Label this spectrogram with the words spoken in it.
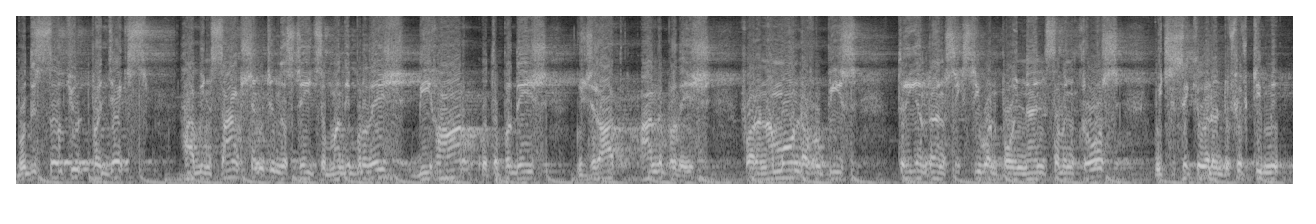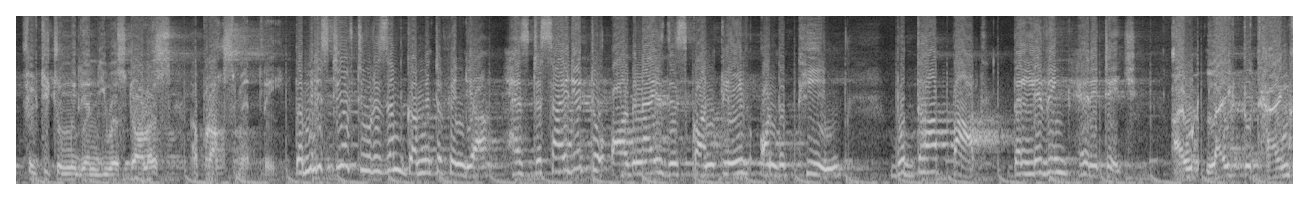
Buddhist circuit projects have been sanctioned in the states of Madhya Pradesh, Bihar, Uttar Pradesh, Gujarat, and Andhra Pradesh for an amount of rupees 361.97 crores, which is equivalent to 50, 52 million US dollars approximately. The Ministry of Tourism, Government of India has decided to organize this conclave on the theme Buddha Path, the Living Heritage. I would like to thank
